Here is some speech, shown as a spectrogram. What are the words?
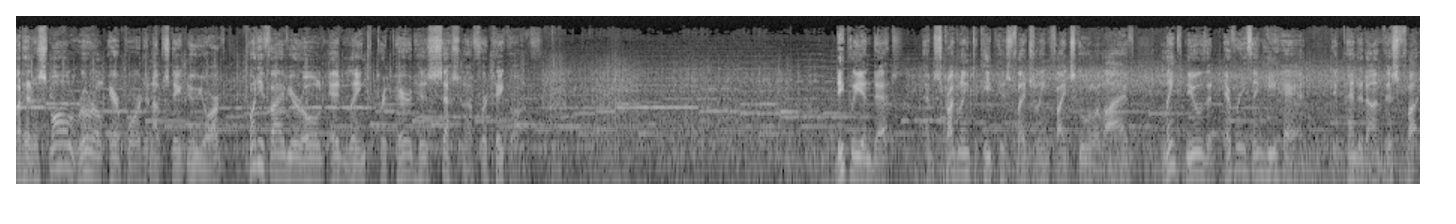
But at a small rural airport in upstate New York, 25-year-old Ed Link prepared his Cessna for takeoff. Deeply in debt and struggling to keep his fledgling flight school alive, Link knew that everything he had depended on this flight.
